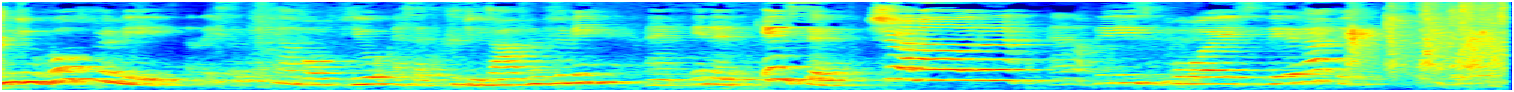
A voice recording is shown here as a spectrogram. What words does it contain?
could you vote for me? And they said, we can't vote for you. I said, could you daven for me? And in an instant, sure, I'm And these boys made it happen.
